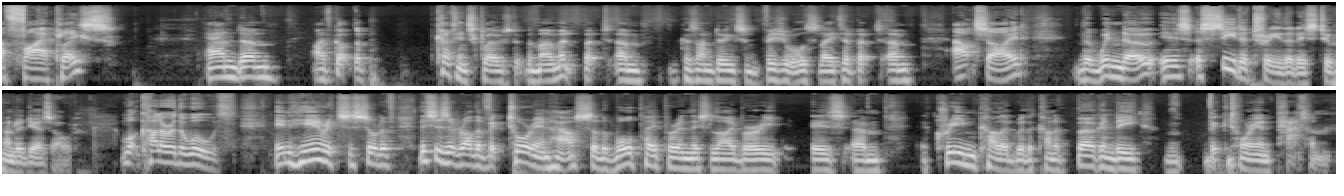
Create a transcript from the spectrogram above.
a fireplace, and um, I've got the curtains closed at the moment, but um, because I'm doing some visuals later. But um, outside, the window is a cedar tree that is 200 years old. What colour are the walls? In here, it's a sort of. This is a rather Victorian house, so the wallpaper in this library is um, cream coloured with a kind of burgundy Victorian pattern.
